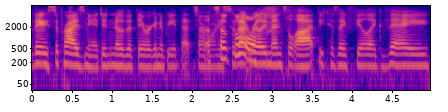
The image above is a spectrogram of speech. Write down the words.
they surprised me. I didn't know that they were going to be at that ceremony. so that cool. really meant a lot because I feel like they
